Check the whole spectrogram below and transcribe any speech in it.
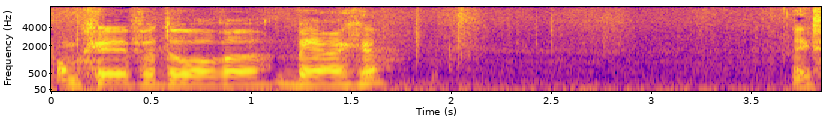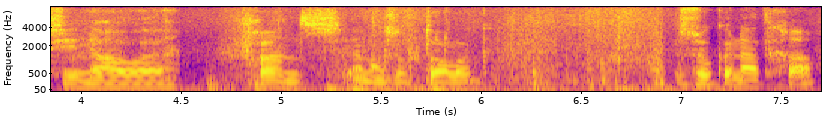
omgeven door uh, bergen. Ik zie nou uh, Frans en onze tolk zoeken naar het graf.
